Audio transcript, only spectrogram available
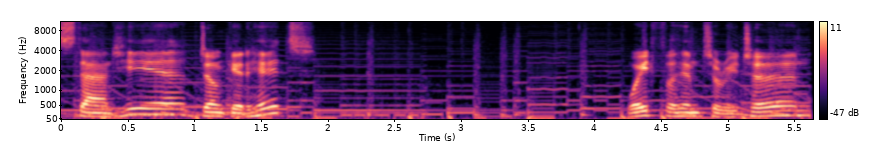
Stand here, don't get hit. Wait for him to return.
